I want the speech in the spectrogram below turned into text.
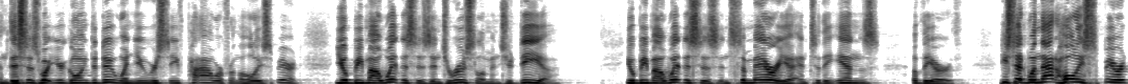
And this is what you're going to do when you receive power from the Holy Spirit. You'll be my witnesses in Jerusalem and Judea. You'll be my witnesses in Samaria and to the ends of the earth. He said, when that Holy Spirit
